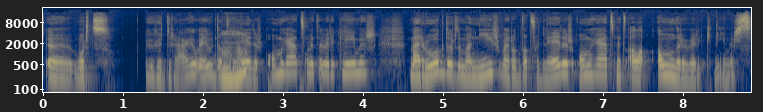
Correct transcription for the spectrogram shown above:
eh, wordt gedragen, hoe dat de leider omgaat met de werknemer, maar ook door de manier waarop dat de leider omgaat met alle andere werknemers.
